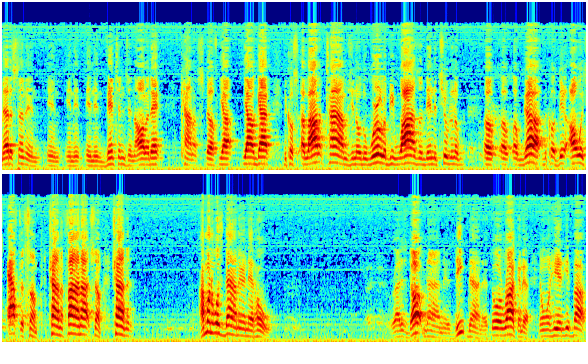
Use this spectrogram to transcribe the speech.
medicine and in, in, in inventions and all of that kind of stuff. Y'all, y'all got, because a lot of times, you know, the world will be wiser than the children of, of, of, of God because they're always after something, trying to find out something, trying to, I wonder what's down there in that hole. Right, it's dark down there, it's deep down there. Throw a rock in there. Don't want to hear it hit bottom.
